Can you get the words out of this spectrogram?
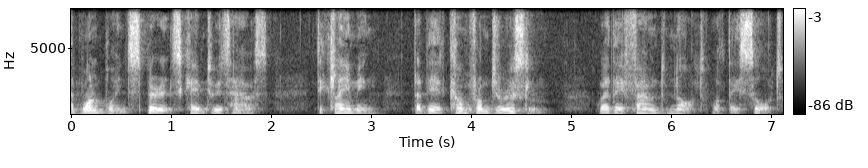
At one point, spirits came to his house, declaiming that they had come from Jerusalem, where they found not what they sought.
